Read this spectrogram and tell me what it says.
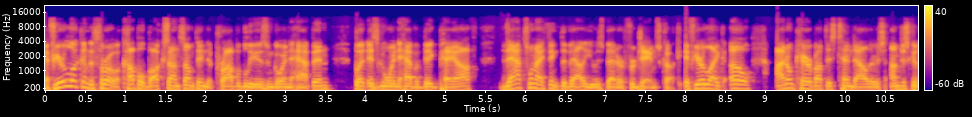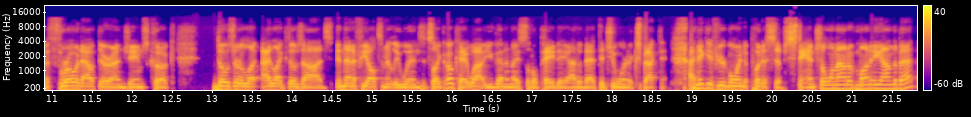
If you're looking to throw a couple bucks on something that probably isn't going to happen, but is going to have a big payoff, that's when I think the value is better for James Cook. If you're like, oh, I don't care about this $10, I'm just going to throw it out there on James Cook those are like I like those odds. And then if he ultimately wins, it's like, okay, wow, you got a nice little payday out of that that you weren't expecting. I think if you're going to put a substantial amount of money on the bet,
